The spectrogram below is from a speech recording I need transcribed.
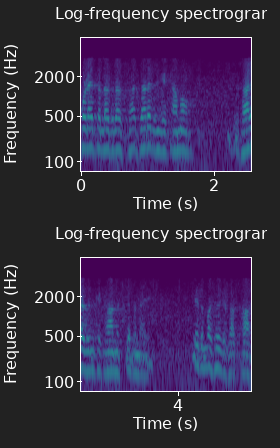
پڑے تو اللہ تعالیٰ سارے دن کے کاموں، سارے دن کے کام اس کے بنائے۔ یہ تو مسجد کے ساتھ خاص۔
